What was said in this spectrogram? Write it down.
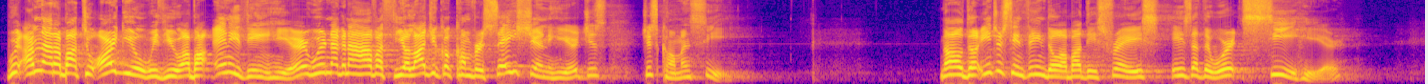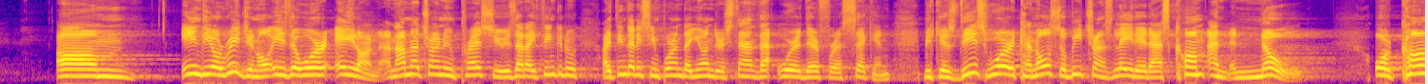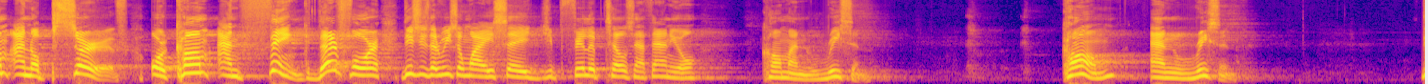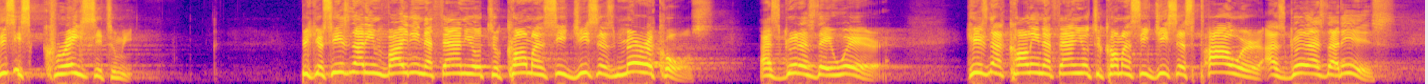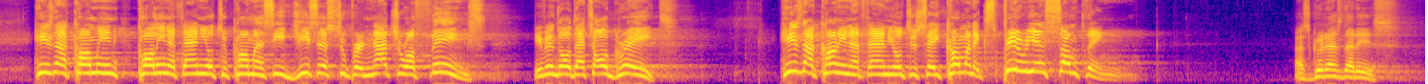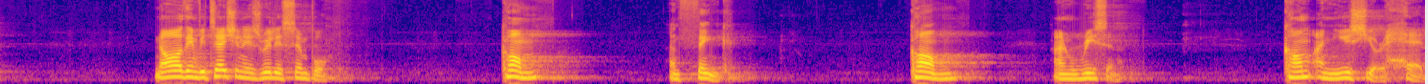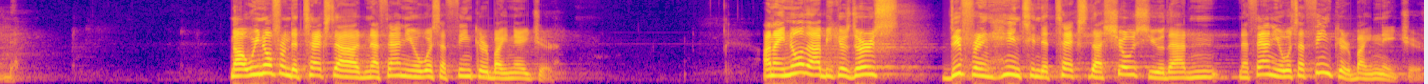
We're, I'm not about to argue with you about anything here. We're not going to have a theological conversation here. Just, just come and see. Now, the interesting thing, though, about this phrase is that the word see here um, in the original is the word Adon. And I'm not trying to impress you, is that I think, it, I think that it's important that you understand that word there for a second, because this word can also be translated as come and know, or come and observe, or come and think. Therefore, this is the reason why I say Philip tells Nathanael, come and reason. Come and reason. This is crazy to me. Because he's not inviting Nathaniel to come and see Jesus' miracles, as good as they were. He's not calling Nathaniel to come and see Jesus' power, as good as that is. He's not coming, calling Nathaniel to come and see Jesus' supernatural things, even though that's all great. He's not calling Nathaniel to say, Come and experience something, as good as that is. No, the invitation is really simple come and think, come and reason, come and use your head. Now, we know from the text that Nathaniel was a thinker by nature. And I know that because there's different hints in the text that shows you that Nathaniel was a thinker by nature.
